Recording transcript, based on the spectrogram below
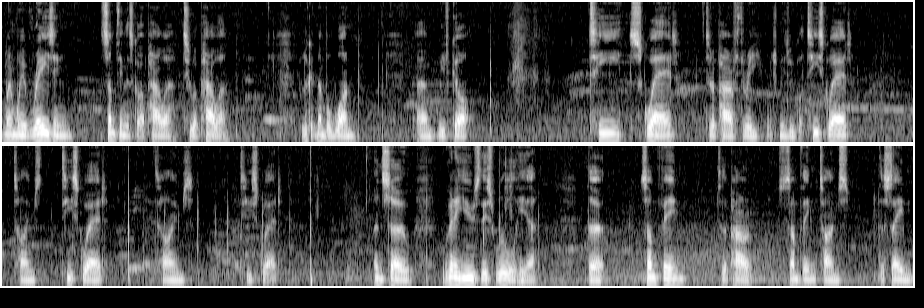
when we're raising something that's got a power to a power, look at number one, um, we've got t squared to the power of 3, which means we've got t squared times t squared times t squared. And so we're going to use this rule here that something to the power of something times the same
